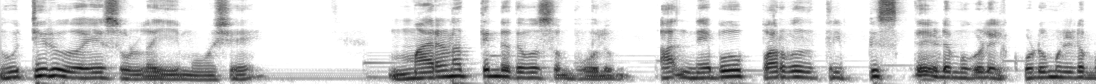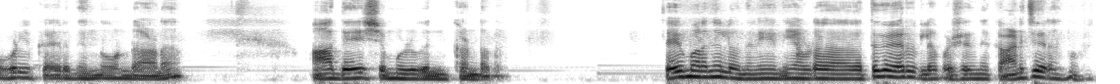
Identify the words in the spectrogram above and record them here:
നൂറ്റി ഇരുപത് വയസ്സുള്ള ഈ മോശെ മരണത്തിന്റെ ദിവസം പോലും ആ നെബോ പർവതത്തിൽ പിസ്കയുടെ മുകളിൽ കൊടുമുടിയുടെ മുകളിൽ കയറി നിന്നുകൊണ്ടാണ് ആ ദേശം മുഴുവൻ കണ്ടത്. ദൈവം പറഞ്ഞല്ലോ നീ നീ അവിടെ അകത്ത് കയറില്ല പക്ഷെ നീ കാണിച്ചു തരാന്ന് പറഞ്ഞു.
